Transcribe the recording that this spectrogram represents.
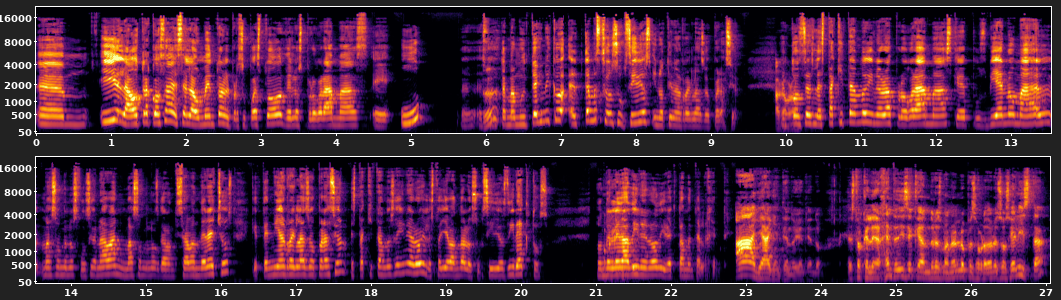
Em, y la otra cosa es el aumento en el presupuesto de los programas eh, U. Eh, es ¿Eh? un tema muy técnico. El tema es que son subsidios y no tienen reglas de operación. Ah. Entonces le está quitando dinero a programas que, pues bien o mal, más o menos funcionaban, más o menos garantizaban derechos, que tenían reglas de operación. Está quitando ese dinero y lo está llevando a los subsidios directos, donde le da dinero directamente a la gente. Ah, ya, ya entiendo, ya entiendo. Esto que la gente dice que Andrés Manuel López Obrador es socialista,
